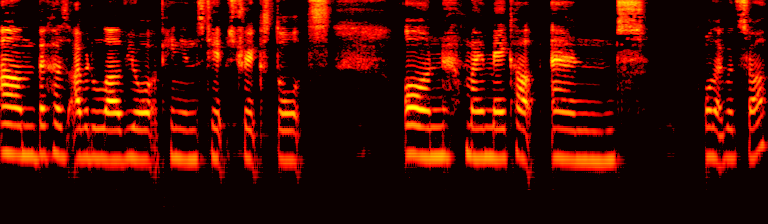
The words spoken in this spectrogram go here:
Um, because I would love your opinions, tips, tricks, thoughts on my makeup and all that good stuff.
